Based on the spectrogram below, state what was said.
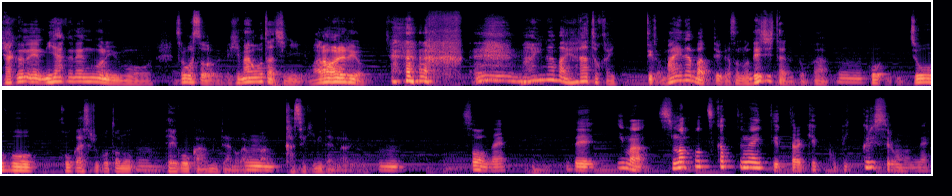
100年200年後にもうそれこそひ孫たちに笑われるよ マイナンバーやだとか言ってかマイナンバーっていうかそのデジタルとかうん。こう情報を公開することのうん抵抗感みたいなのがやっぱ化石みたいになるよね、うん。そうね。で、今、スマホ使ってないって言ったら結構びっくりするもんね。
